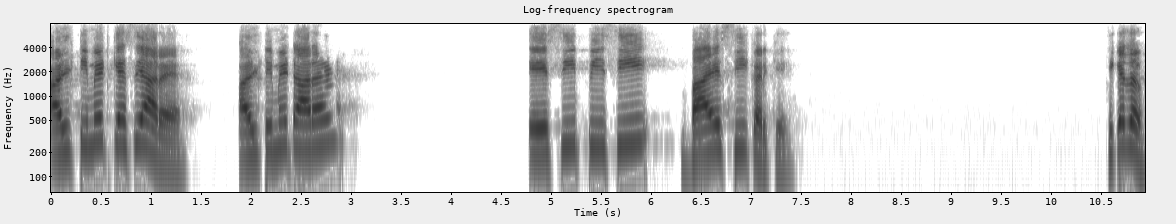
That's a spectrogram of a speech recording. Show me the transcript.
अल्टीमेट कैसे आ रहा है? अल्टीमेट आ रहा है एसीपीसी बाय सी करके। ठीक है सर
